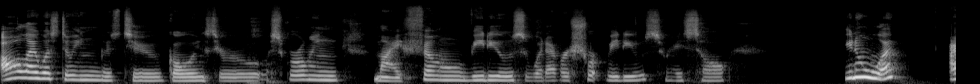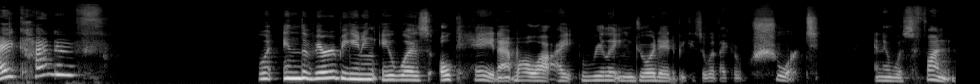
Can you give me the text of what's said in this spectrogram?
all I was doing was to going through scrolling my phone videos, whatever short videos, right? So, you know what? I kind of when in the very beginning it was okay. That well, I really enjoyed it because it was like a short and it was fun,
